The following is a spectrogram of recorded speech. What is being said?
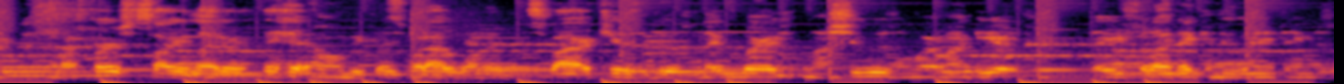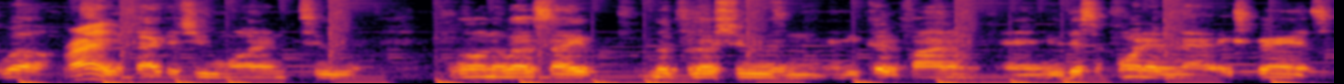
When I first saw your letter, it hit home because what I want to inspire kids to do is when they wear my shoes and wear my gear, they feel like they can do anything as well. Right. So the fact that you wanted to go on the website, look for those shoes, and, and you couldn't find them, and you were disappointed in that experience,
